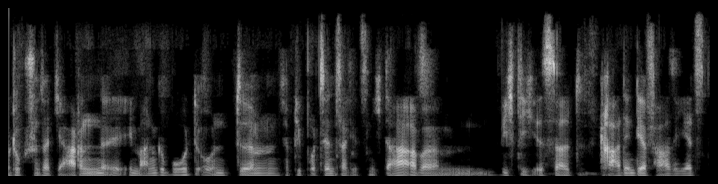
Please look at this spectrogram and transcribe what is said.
Produkt schon seit Jahren äh, im Angebot und ähm, ich habe die Prozentzahl jetzt nicht da, aber ähm, wichtig ist halt gerade in der Phase jetzt,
